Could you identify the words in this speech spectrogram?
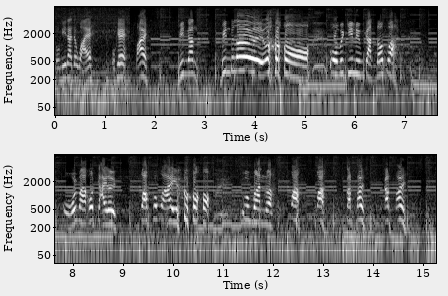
ตรงนี้น่าจะไหว โอเค ไป บินกัน บินไปเลย โอ้โหโอ้เมื่อกี้ลืมกัดนกว่ะโอ้ยมาโคตรไกลเลยปับเข้าไปโอ้โหตัวมันว่ะมามากัดไป กัดไปถ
